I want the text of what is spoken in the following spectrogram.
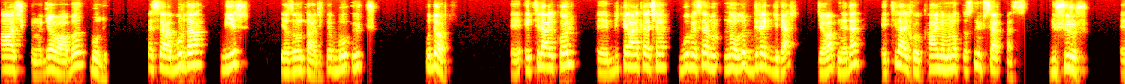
A şıkkında cevabı bulduk. Mesela burada 1 yazalım tanecikte. Bu 3, bu 4. E, etil alkol e, bir kere arkadaşlar bu mesela ne olur? Direkt gider. Cevap neden? Etil alkol kaynama noktasını yükseltmez. Düşürür. E,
